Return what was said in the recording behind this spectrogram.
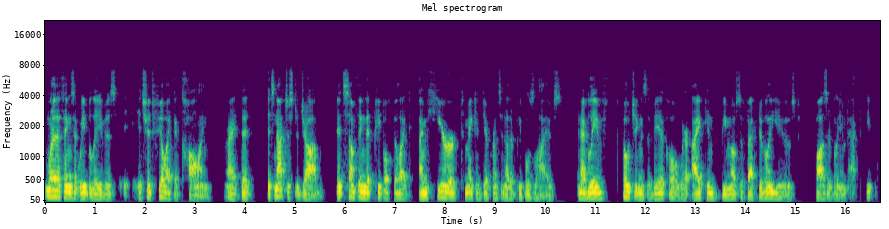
One of the things that we believe is it should feel like a calling right? That it's not just a job it's something that people feel like I'm here to make a difference in other people's lives. And I believe coaching is the vehicle where I can be most effectively used, positively impact people.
